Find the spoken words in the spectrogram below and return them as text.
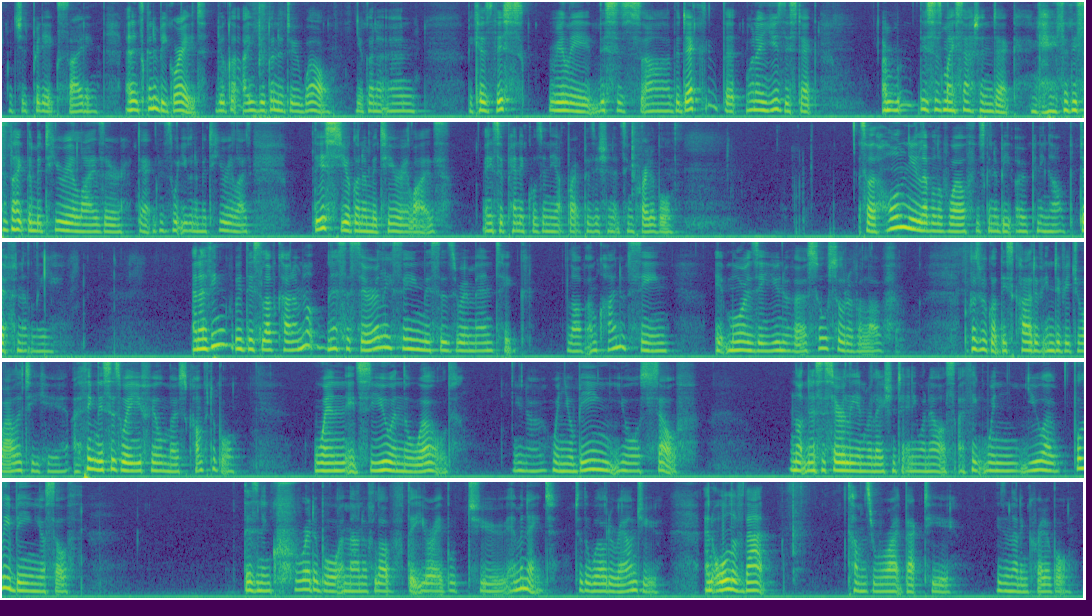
which is pretty exciting. And it's going to be great. You're, go- you're going to do well. You're going to earn because this really, this is uh, the deck that when I use this deck, this is my Saturn deck. Okay, so this is like the materializer deck. This is what you're going to materialize. This you're going to materialize. Ace of Pentacles in the upright position. It's incredible. So a whole new level of wealth is going to be opening up, definitely. And I think with this love card, I'm not necessarily seeing this as romantic love. I'm kind of seeing it more as a universal sort of a love because we've got this card of individuality here, I think this is where you feel most comfortable when it's you and the world, you know, when you're being yourself, not necessarily in relation to anyone else. I think when you are fully being yourself, there's an incredible amount of love that you're able to emanate to the world around you. And all of that comes right back to you. Isn't that incredible?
